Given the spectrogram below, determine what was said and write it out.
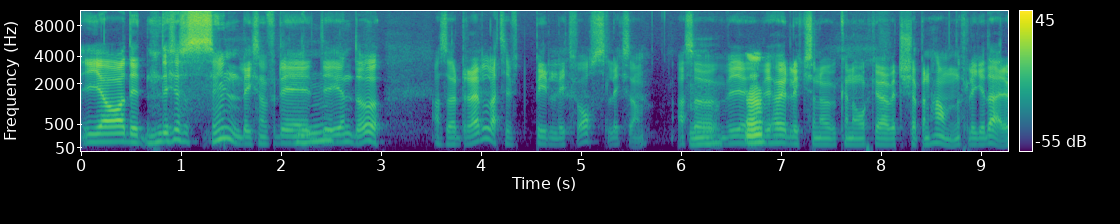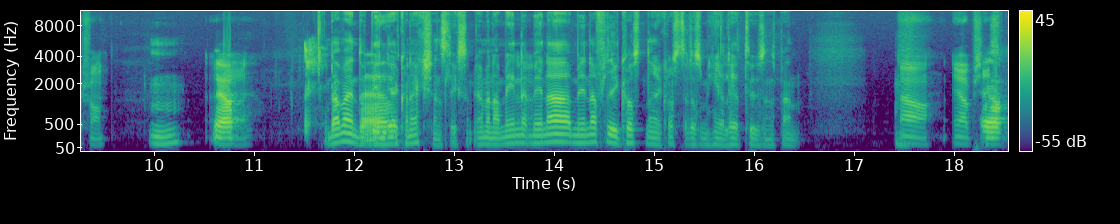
ja det, det är så synd liksom, för det, Mm. det är ändå alltså, relativt billigt för oss liksom. Alltså, Mm. vi, Mm. vi har ju lyxen att kunna åka över till Köpenhamn och flyga därifrån. mm. Ja. Där var ändå billiga connections liksom. Jag menar mina, mina, mina flygkostnader kostade som helhet tusen spänn. Ja, ja precis. Ja.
